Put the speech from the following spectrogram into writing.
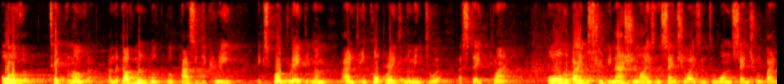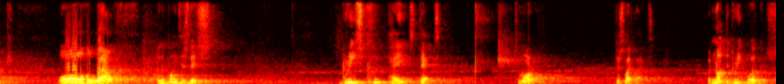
all of them, take them over, and the government will, will pass a decree expropriating them and incorporating them into a, a state plan. All the banks should be nationalised and centralised into one central bank. All the wealth, and the point is this Greece could pay its debt tomorrow, just like that, but not the Greek workers.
